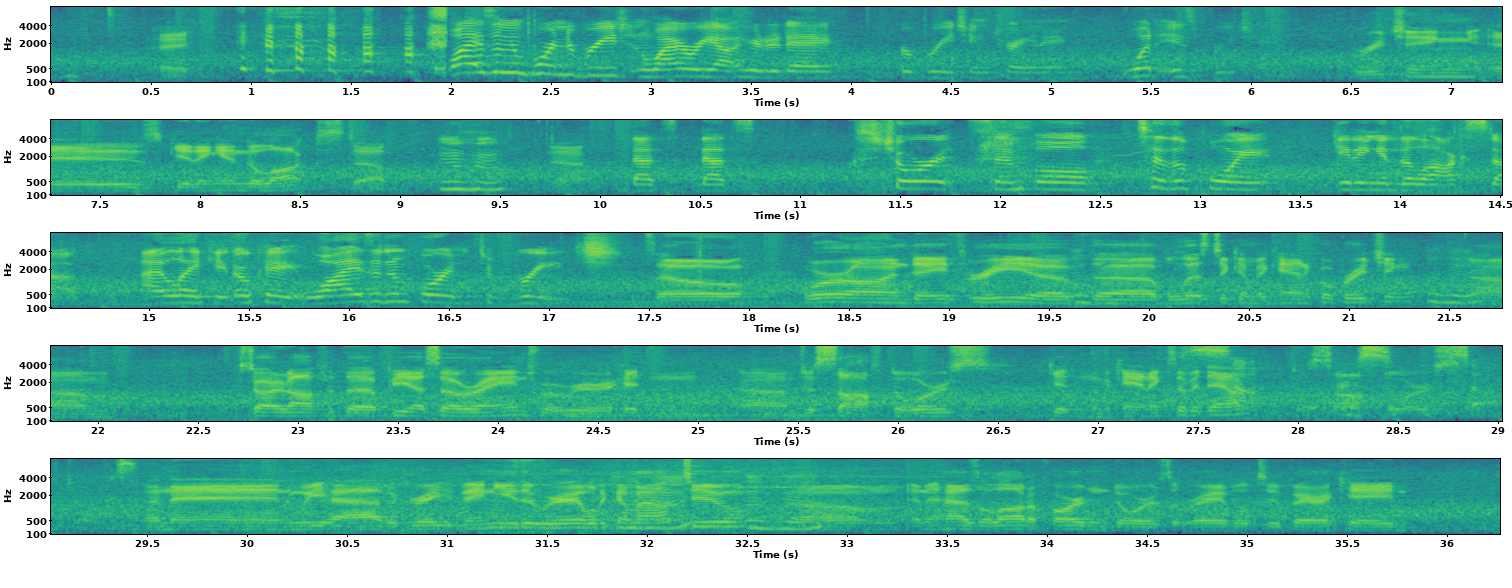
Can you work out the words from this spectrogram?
Hey. why is it important to breach and why are we out here today for breaching training? What is breaching? Breaching is getting into locked stuff. Mm-hmm. Yeah. That's, that's short, simple, to the point, getting into lock stuff. I like it. Okay, why is it important to breach? So we're on day three of mm -hmm. the mm-hmm. ballistic and mechanical breaching. Mm -hmm. um, started off at the PSO range where we were hitting um, just soft doors, getting the mechanics of it down. Soft just doors. soft doors. Soft doors. And then we have a great venue that we are able to come mm -hmm. out to. Mm-hmm. Um, and it has a lot of hardened doors that we're able to barricade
